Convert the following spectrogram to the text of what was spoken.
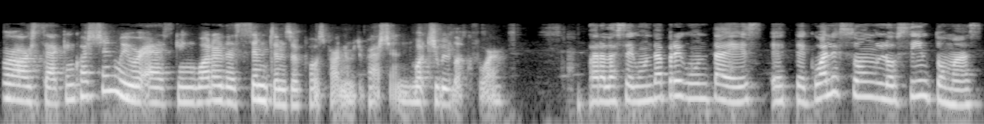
For our second question, we were asking what are the symptoms of postpartum depression? What should we look for? Para la segunda pregunta es, este, ¿cuáles son los síntomas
